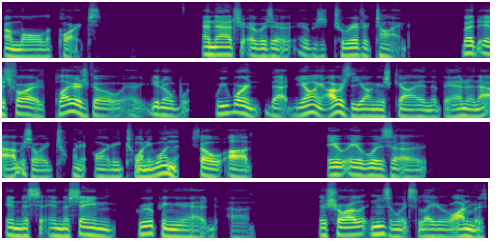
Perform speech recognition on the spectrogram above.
from all the parts. And that's it was a it was a terrific time. But as far as players go, uh, you know, we weren't that young. I was the youngest guy in the band, and I was already twenty, already twenty one. So uh, it it was uh, in the in the same grouping. You had uh, the Charlatans, which later on was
